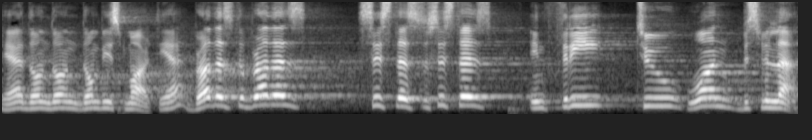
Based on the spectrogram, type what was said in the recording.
Yeah, don't, don't, don't be smart. Yeah? Brothers to brothers, sisters to sisters, in three, two, one, Bismillah.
